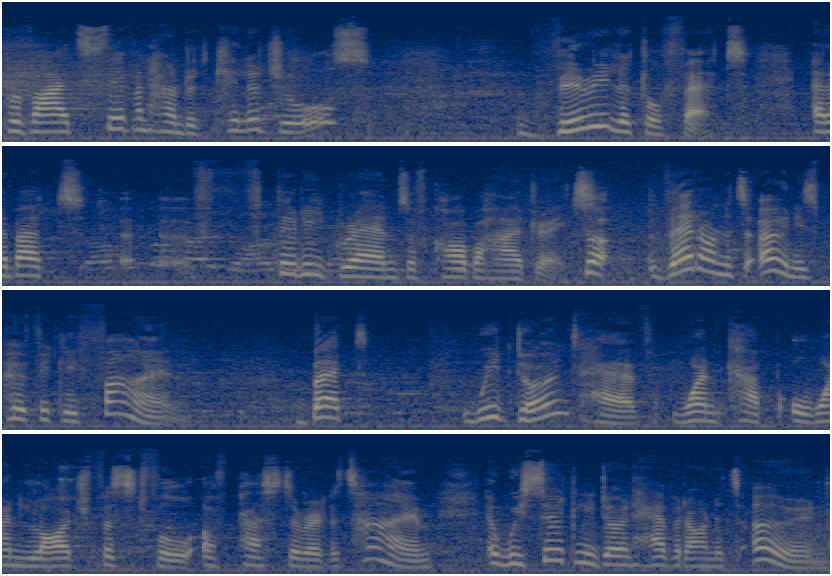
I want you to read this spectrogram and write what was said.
provides 700 kilojoules, very little fat and about uh, 30 grams of carbohydrate. So that on its own is perfectly fine. But we don't have one cup or one large fistful of pasta at a time, and we certainly don't have it on its own.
